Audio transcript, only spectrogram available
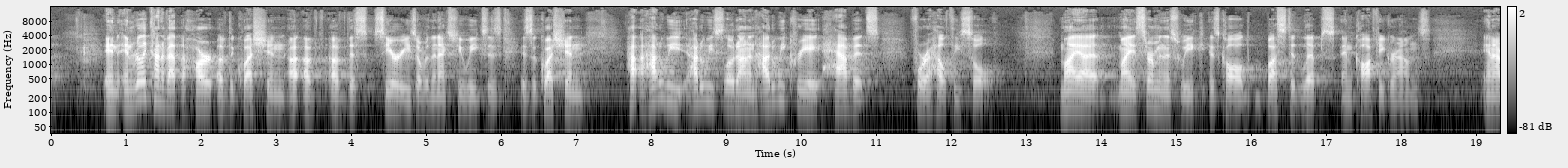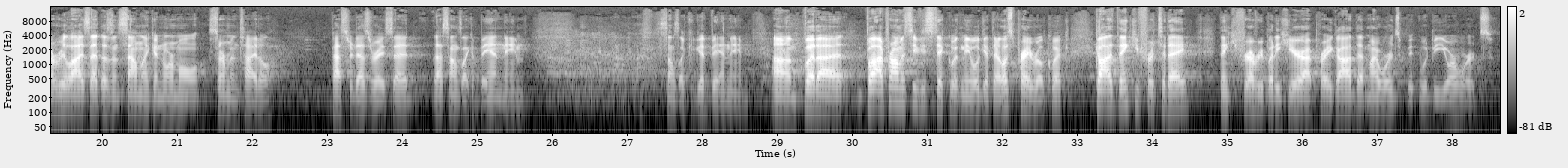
And, and really, kind of at the heart of the question of, of, of this series over the next few weeks is, is the question how, how, do we, how do we slow down and how do we create habits for a healthy soul? My, uh, my sermon this week is called Busted Lips and Coffee Grounds. And I realize that doesn't sound like a normal sermon title. Pastor Desiree said, That sounds like a band name. sounds like a good band name. Um, but, uh, but I promise if you stick with me, we'll get there. Let's pray real quick. God, thank you for today. Thank you for everybody here. I pray, God, that my words be, would be your words.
